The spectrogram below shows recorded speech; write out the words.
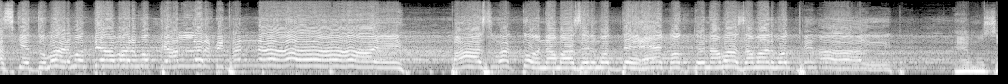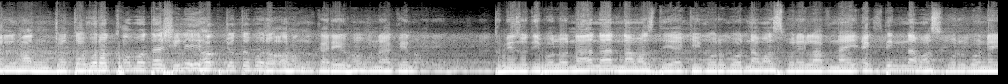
আজকে তোমার মধ্যে, আমার মধ্যে আল্লাহর বিধান নাই। পাঁচ ওয়াক্ত নামাজের মধ্যে, এক ওয়াক্ত নামাজ আমার মধ্যে নাই। হ্যাঁ মুসলমান, যত বড় ক্ষমতাশীলই হোক, যত বড় অহংকারী হোক না কেন, তুমি যদি বলো, না না, নামাজ দিয়া কি করব? নামাজ পড়ে লাভ নাই, একদিন নামাজ পড়ব নে।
